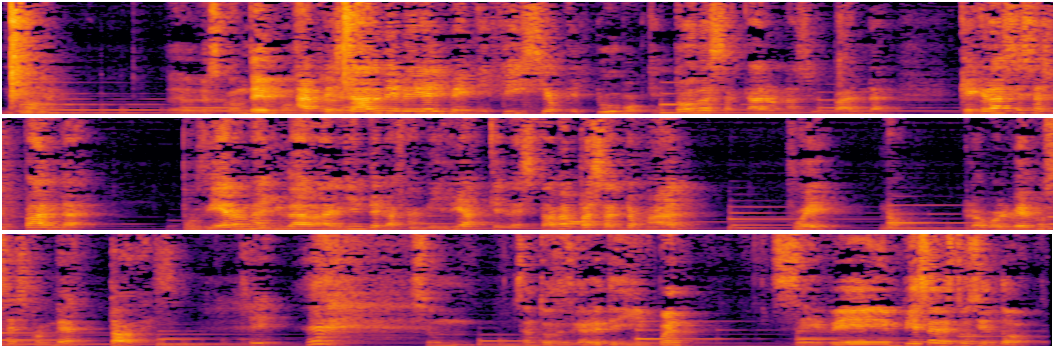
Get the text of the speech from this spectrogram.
no. Eh, Lo escondemos. A pesar de ver el beneficio que tuvo, que todas sacaron a su panda, que gracias a su panda pudieron ayudar a alguien de la familia que la estaba pasando mal, fue no. Lo volvemos a esconder todas. Sí. Es un santo desgarrete y bueno, se ve, empieza esto siendo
